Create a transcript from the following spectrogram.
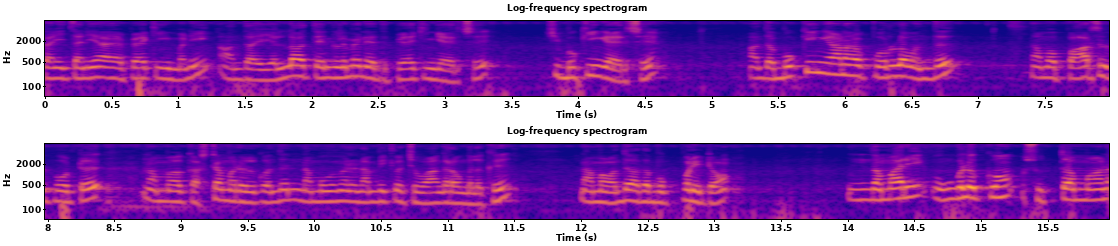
தனித்தனியாக பேக்கிங் பண்ணி அந்த எல்லா தேன்களுமே நேற்று பேக்கிங் ஆயிடுச்சு சி புக்கிங் ஆயிடுச்சு அந்த புக்கிங்கான பொருளை வந்து நம்ம பார்சல் போட்டு நம்ம கஸ்டமர்களுக்கு வந்து நம்ம மேலே நம்பிக்கை வச்சு வாங்குறவங்களுக்கு நம்ம வந்து அதை புக் பண்ணிட்டோம். இந்த மாதிரி உங்களுக்கும் சுத்தமான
